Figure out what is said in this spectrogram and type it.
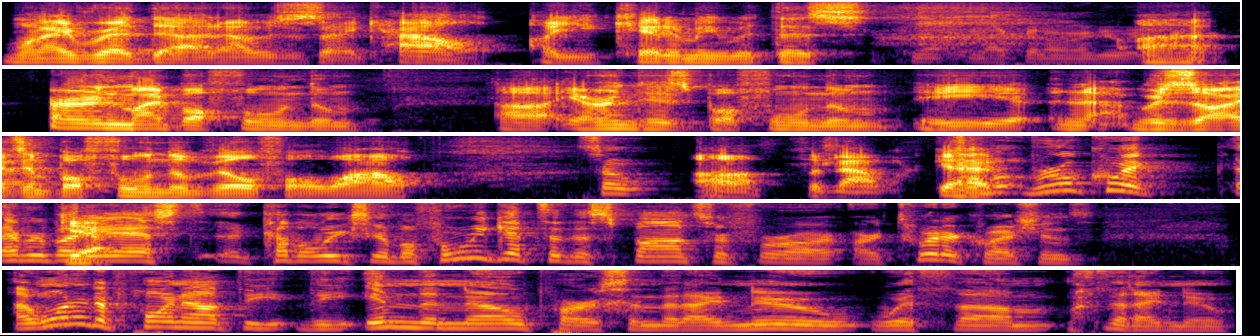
when I read that, I was just like, "Hal, are you kidding me with this?" not, not gonna argue. Uh, earned my buffoondom, uh, earned his buffoondom. He uh, resides in Buffoondomville for a while So uh, for that one. Go ahead. Real quick, everybody Yeah. asked a couple weeks ago before we get to the sponsor for our, our Twitter questions. I wanted to point out the the in the know person that I knew with um that I knew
